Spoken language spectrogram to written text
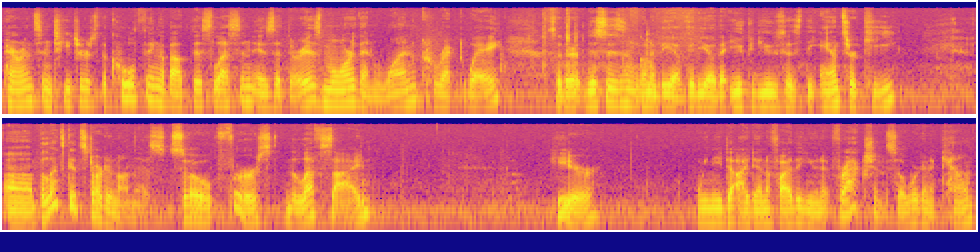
parents and teachers, the cool thing about this lesson is that there is more than one correct way. So there, this isn't going to be a video that you could use as the answer key. Uh, but let's get started on this. So first, the left side, here, we need to identify the unit fraction. So we're going to count,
